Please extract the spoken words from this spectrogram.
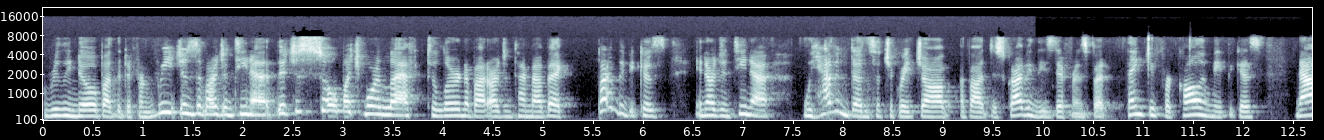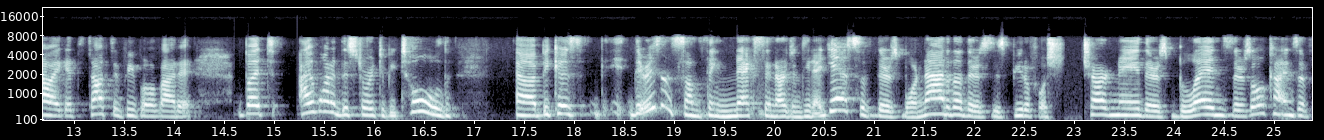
really know about the different regions of Argentina. There's just so much more left to learn about Argentine Malbec, partly because in Argentina, we haven't done such a great job about describing these differences. But thank you for calling me because now I get to talk to people about it. But I wanted this story to be told uh, because there isn't something next in Argentina. Yes, there's Bonarda, there's this beautiful Chardonnay, there's blends, there's all kinds of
